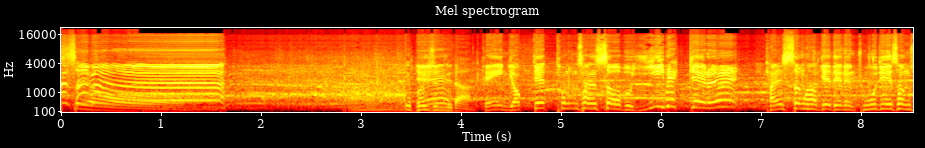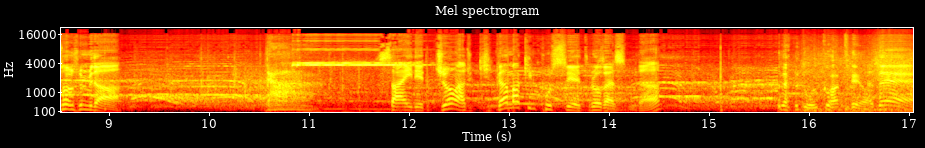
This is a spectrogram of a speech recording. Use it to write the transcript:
들어왔어요. 서브. 보여줍니다. 예, 개인 역대 통산 서브 200개를 달성하게 되는 조재성 선수입니다. 야, 사이드했죠. 아주 기가 막힌 코스에 들어갔습니다. 날도 올 것 같아요. 네.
